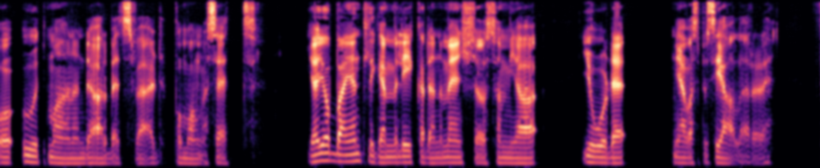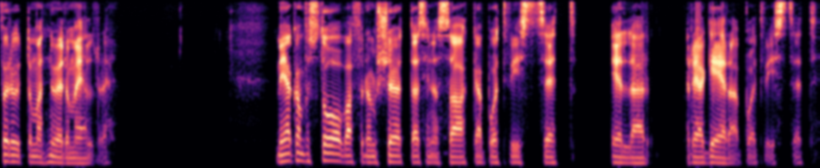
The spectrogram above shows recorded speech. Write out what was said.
och utmanande arbetsvärld på många sätt. Jag jobbar egentligen med likadana människor som jag gjorde när jag var speciallärare, förutom att nu är de äldre. Men jag kan förstå varför de sköter sina saker på ett visst sätt eller reagerar på ett visst sätt.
